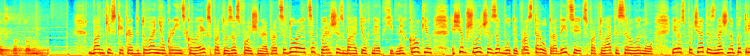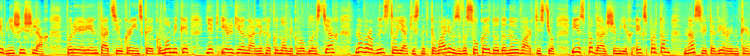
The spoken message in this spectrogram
експортом. Банківське кредитування українського експорту за спрощеною процедурою це перший з багатьох необхідних кроків, щоб швидше забути про стару традицію експортувати сировину і розпочати значно потрібніший шлях переорієнтації української економіки, як і регіональних економік в областях, на виробництво якісних товарів з високою доданою вартістю і з подальшим їх експортом на світові ринки.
